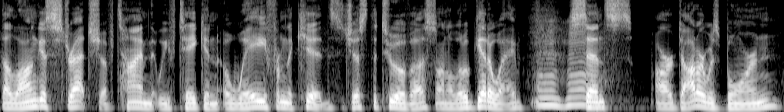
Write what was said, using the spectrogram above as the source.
the longest stretch of time that we've taken away from the kids, just the two of us on a little getaway mm-hmm. since our daughter was born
